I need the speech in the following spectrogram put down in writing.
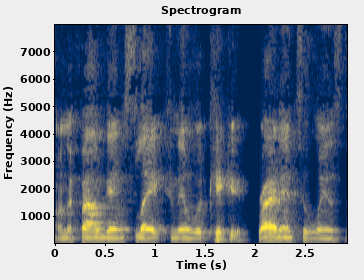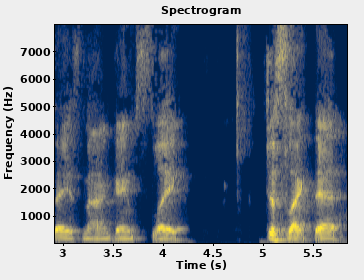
on the five game slate, and then we'll kick it right into Wednesday's nine game slate, just like that.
